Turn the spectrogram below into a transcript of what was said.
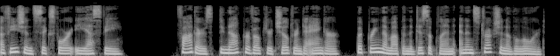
Ephesians 6:4 ESV. Fathers, do not provoke your children to anger, but bring them up in the discipline and instruction of the Lord.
